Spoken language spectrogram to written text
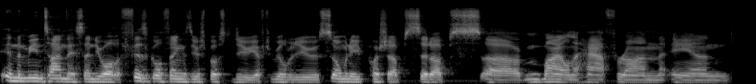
in the meantime, they send you all the physical things you're supposed to do. You have to be able to do so many push-ups, sit-ups, uh, mile and a half run, and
